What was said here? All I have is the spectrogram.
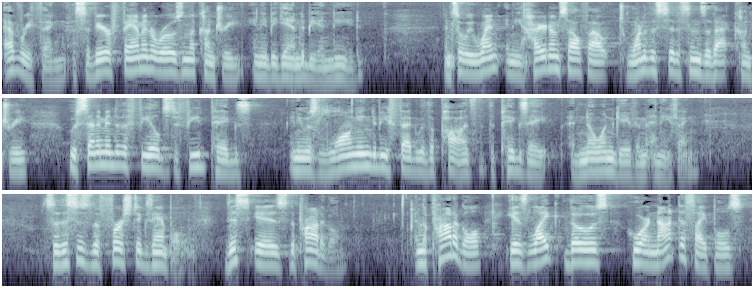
everything, a severe famine arose in the country, and he began to be in need. And so he went and he hired himself out to one of the citizens of that country, who sent him into the fields to feed pigs, and he was longing to be fed with the pods that the pigs ate, and no one gave him anything. So this is the first example. This is the prodigal. And the prodigal is like those who are not disciples,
